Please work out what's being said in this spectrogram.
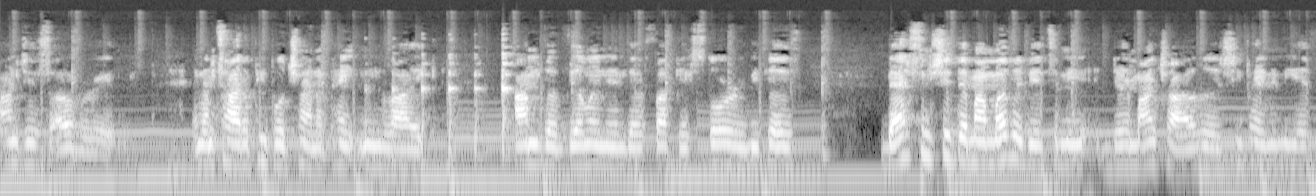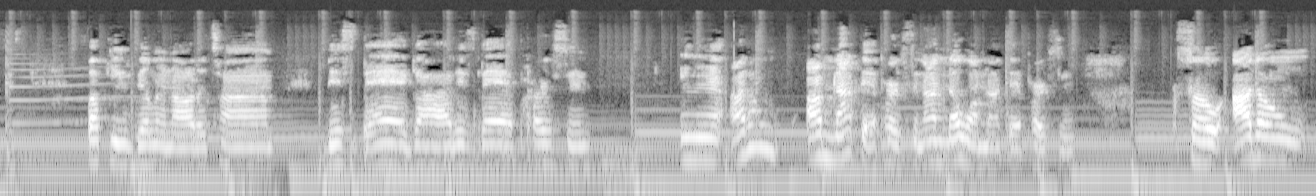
I'm just over it. And I'm tired of people trying to paint me like I'm the villain in their fucking story because that's some shit that my mother did to me during my childhood. She painted me as this fucking villain all the time, this bad guy, this bad person. And I don't, I'm not that person. I know I'm not that person. So I don't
